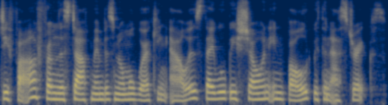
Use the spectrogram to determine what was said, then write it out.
differ from the staff member's normal working hours, they will be shown in bold with an asterisk.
